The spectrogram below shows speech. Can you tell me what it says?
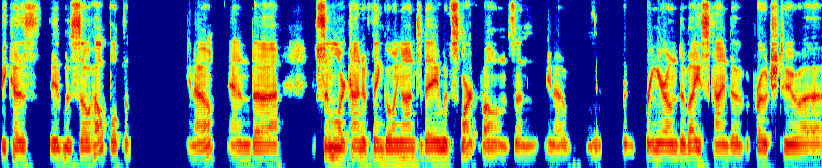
because it was so helpful to you know? And uh, similar kind of thing going on today with smartphones and you know bring your own device kind of approach to uh,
